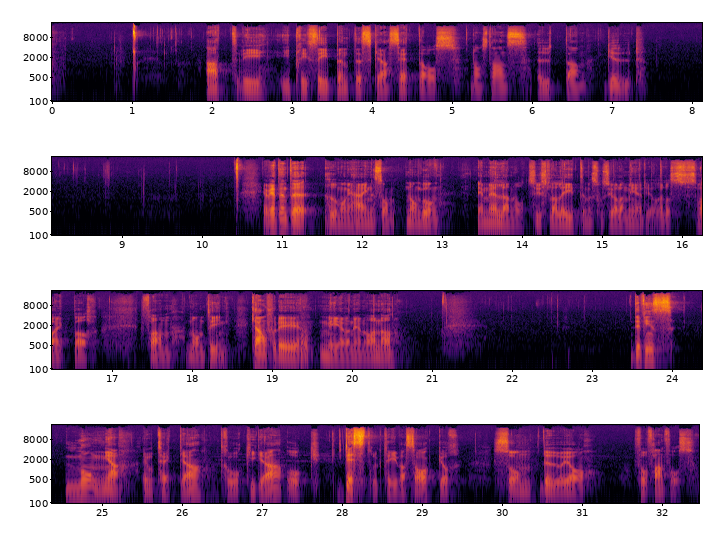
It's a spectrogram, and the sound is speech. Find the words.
att vi i princip inte ska sätta oss någonstans utan Gud. Jag vet inte hur många här inne som någon gång emellanåt sysslar lite med sociala medier eller swipar fram någonting. Kanske det är mer än en och annan. Det finns många otäcka, tråkiga och destruktiva saker som du och jag får framför oss.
